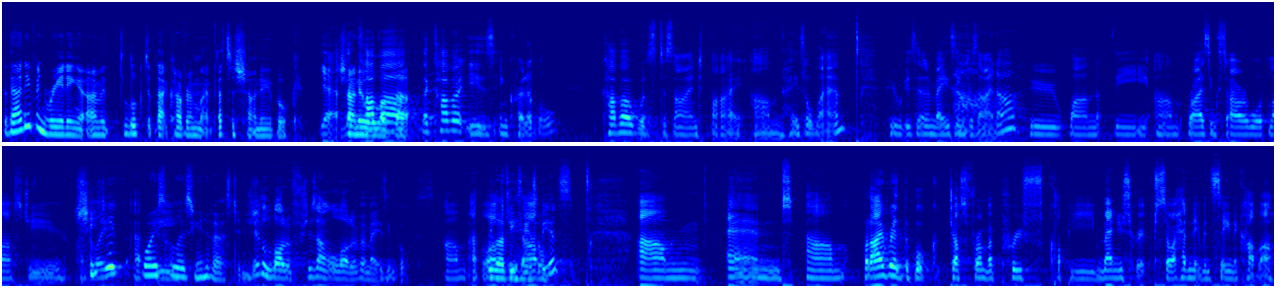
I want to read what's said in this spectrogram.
Without even reading it, I looked at that cover and I'm like, that's a Shanu book. Yeah, Shanu the will cover, love that. the cover is incredible. cover was designed by um, Hazel Lam, who is an amazing designer who won the um, Rising Star Award last year. I She believe, did Boys the- Follows Universe, didn't She she? did a lot of. She's done a lot of amazing books um, at We last year's. Um, and um, but I read the book just from a proof copy manuscript, so I hadn't even seen a cover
